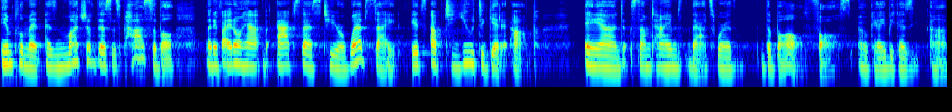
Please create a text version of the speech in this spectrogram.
implement as much of this as possible. But if I don't have access to your website, it's up to you to get it up. And sometimes that's where the ball falls, okay? Because uh,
